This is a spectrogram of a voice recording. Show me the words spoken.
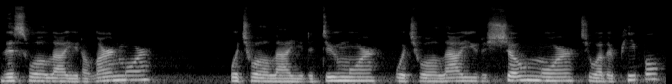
This will allow you to learn more, which will allow you to do more, which will allow you to show more to other people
